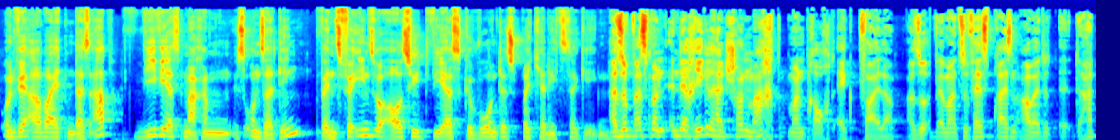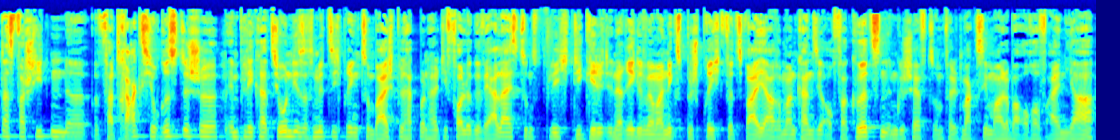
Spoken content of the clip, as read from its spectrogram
und wir arbeiten das ab. Wie wir es machen, ist unser Ding. Wenn es für ihn so aussieht, wie er es gewohnt ist, spricht ja nichts dagegen. Also was man in der Regel halt schon macht, man braucht Eckpfeiler. Also wenn man zu Festpreisen arbeitet, äh, hat das verschiedene vertragsjuristische Implikationen, die das mit sich bringt. Zum Beispiel hat man halt die volle Gewährleistungspflicht. Die gilt in der Regel, wenn man nichts bespricht, für zwei Jahre. Man kann sie auch verkürzen im Geschäftsumfeld maximal, aber auch auf ein Jahr.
